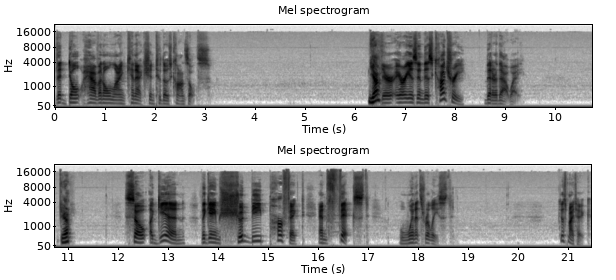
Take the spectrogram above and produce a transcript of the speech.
that don't have an online connection to those consoles. Yeah, There are areas in this country that are that way. yeah, So again, the game should be perfect and fixed when it's released. Just my take.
